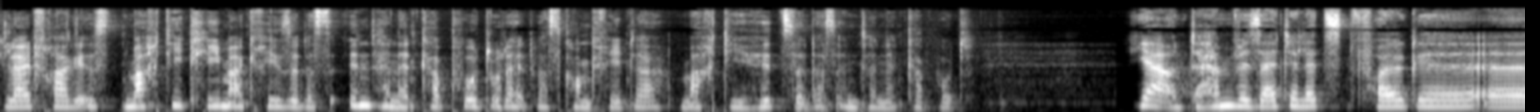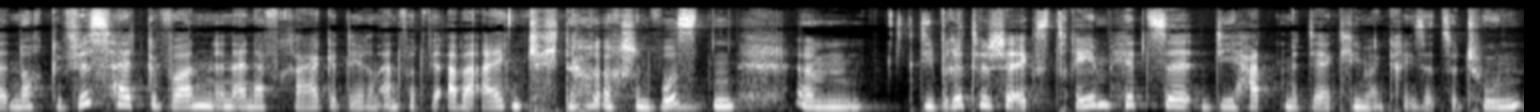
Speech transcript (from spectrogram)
die Leitfrage ist, macht die Klimakrise das Internet kaputt oder etwas konkreter, macht die Hitze das Internet kaputt? Ja, und da haben wir seit der letzten Folge äh, noch Gewissheit gewonnen in einer Frage, deren Antwort wir aber eigentlich doch auch schon wussten. Ähm, die britische Extremhitze, die hat mit der Klimakrise zu tun.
